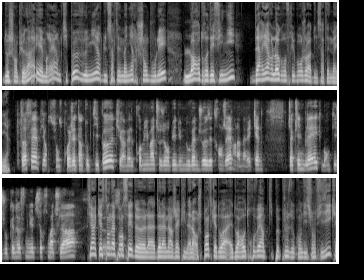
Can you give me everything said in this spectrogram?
de championnat et aimerait un petit peu venir d'une certaine manière chambouler l'ordre défini derrière l'ogre fribourgeois d'une certaine manière. Tout à fait. Puis si on se projette un tout petit peu, tu avais le premier match aujourd'hui d'une nouvelle joueuse étrangère, l'américaine Jacqueline Blake, bon, qui joue que 9 minutes sur ce match-là. Tiens, qu'est-ce as euh, pensé de la, de la mère Jacqueline? Alors, je pense qu'elle doit, elle doit retrouver un petit peu plus de conditions physiques,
